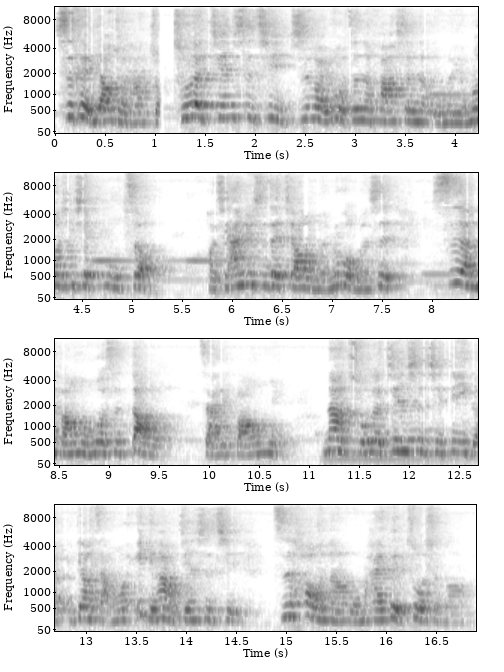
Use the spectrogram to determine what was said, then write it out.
是可以要求他装。除了监视器之外，如果真的发生了，我们有没有一些步骤？好，请安律师在教我们。如果我们是私人保姆或者是到宅保姆，那除了监视器，第一个一定要掌握，一定要有监视器。之后呢，我们还可以做什么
